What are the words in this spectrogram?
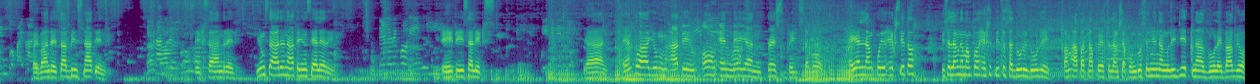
din po, 500. 500. Sa beans natin, 600 po. 600. Yung sa ano natin, yung celery, Celery po, 80. 80 sa leeks. 80 din po. Yan. Ayan po ha, yung ating Ong and Mayan fresh vegetable. Ayan lang po yung exit oh. Isa lang naman po ang exit dito sa dulo-dulo eh. Pang-apat na pwesto lang siya. Kung gusto niyo ng legit na gulay bagyo.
